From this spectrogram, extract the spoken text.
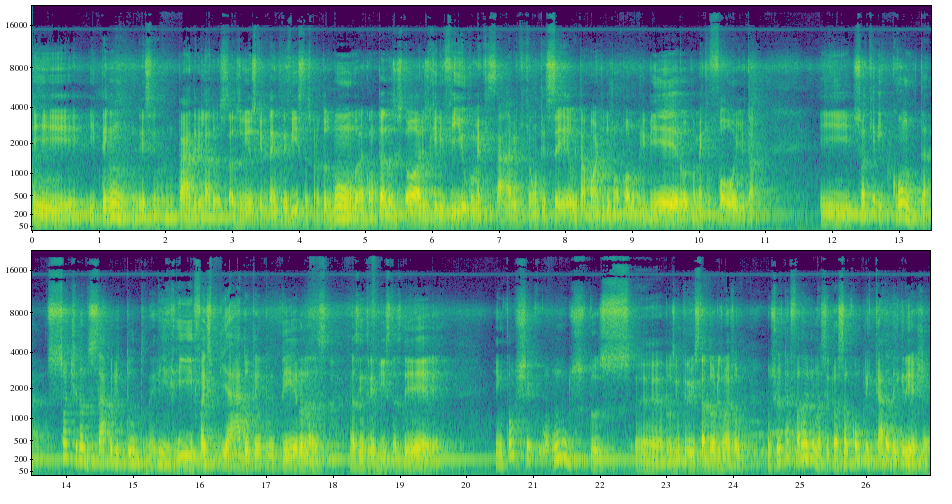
E, e tem um, esse, um padre lá dos Estados Unidos que ele dá entrevistas para todo mundo, né, contando as histórias, o que ele viu, como é que sabe, o que, que aconteceu e tal, a morte do João Paulo I, como é que foi e tal. E, só que ele conta só tirando sarro de tudo, né? ele ri, faz piada o tempo inteiro nas, nas entrevistas dele. Então chegou um dos, dos, eh, dos entrevistadores e falou: O senhor está falando de uma situação complicada da igreja,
